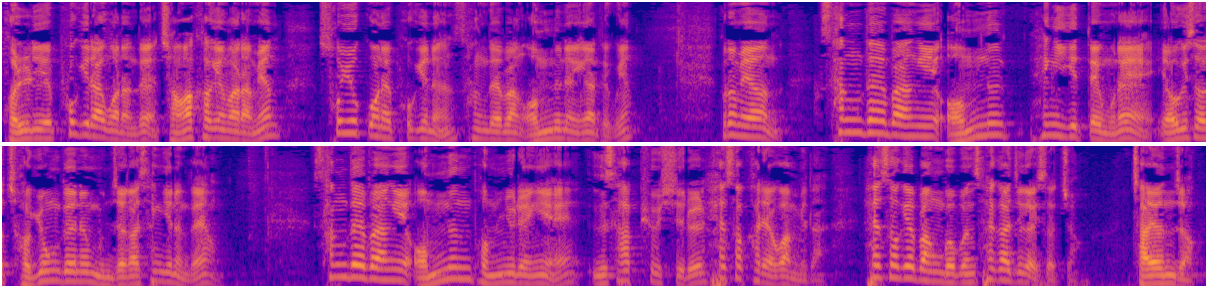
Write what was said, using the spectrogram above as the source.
권리의 포기라고 하는데 정확하게 말하면 소유권의 포기는 상대방 없는 행위가 되고요. 그러면 상대방이 없는 행위이기 때문에 여기서 적용되는 문제가 생기는데요. 상대방이 없는 법률행위에 의사표시를 해석하려고 합니다. 해석의 방법은 세 가지가 있었죠. 자연적,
